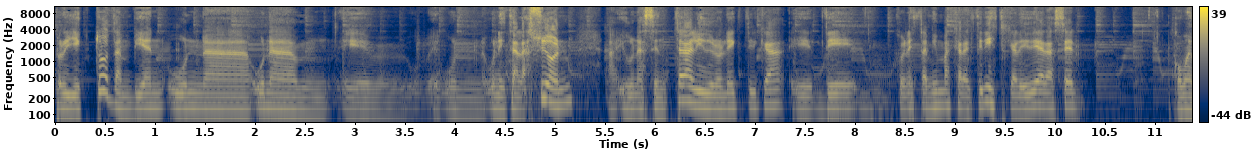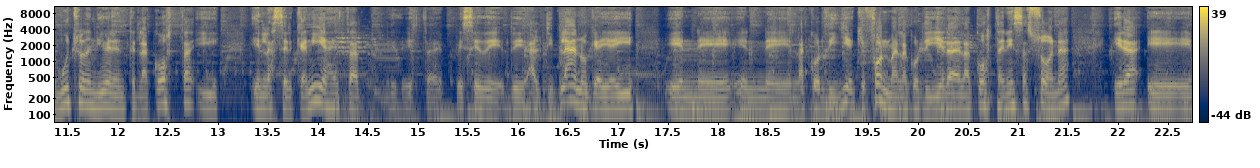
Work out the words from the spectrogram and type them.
proyectó también una, una, eh, una instalación ah, y una central hidroeléctrica eh, de, con estas mismas características. La idea era hacer como hay mucho nivel entre la costa y en las cercanías, esta, esta especie de, altiplano que hay ahí en, eh, en eh, la cordillera, que forma la cordillera de la costa en esa zona, era eh,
